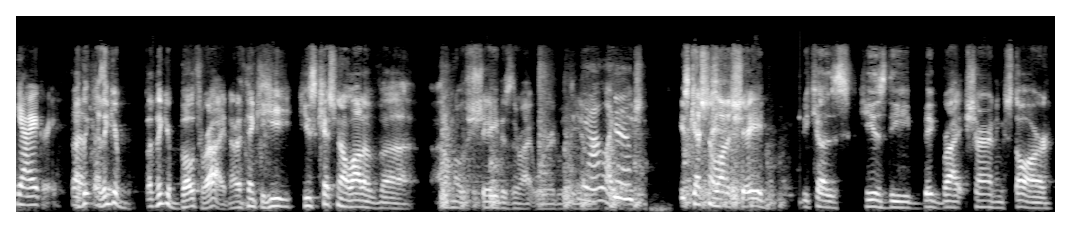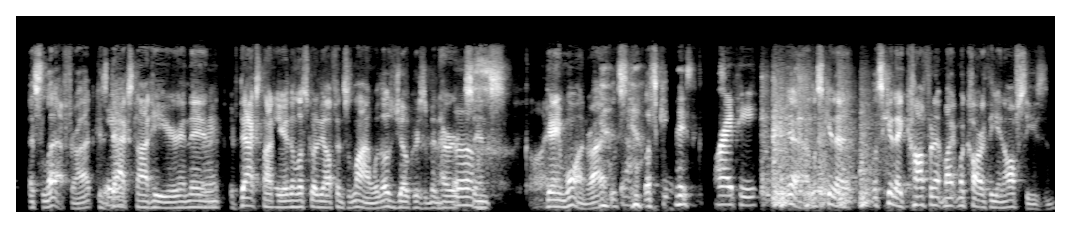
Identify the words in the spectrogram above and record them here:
Yeah I agree. I think I think you're I think you're both right. And I think he he's catching a lot of uh I don't know if shade is the right word with the Yeah, I like it. He's catching a lot of shade because he is the big bright shining star that's left, right? Because Yeah. Dak's not here. And then Right. if Dak's not here, then let's go to the offensive line. Well, those jokers have been hurt Ugh. since God. game one, right? Let's Yeah. let's get Basically. R.I.P. yeah, let's get a let's get a confident Mike McCarthy in off season.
